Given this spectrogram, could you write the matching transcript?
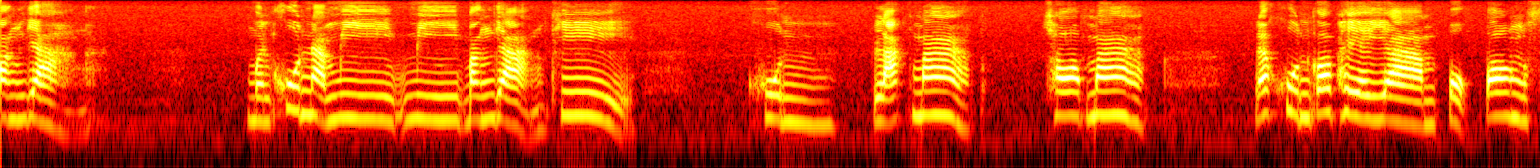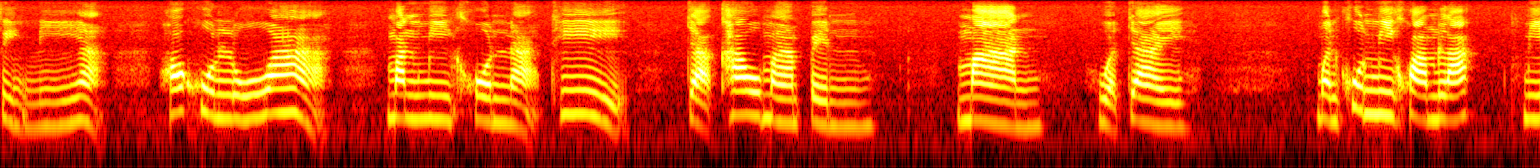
บางอย่างเหมือนคุณน่ะมีมีบางอย่างที่คุณรักมาก ชอบมาก และคุณก็พยายามปกป้องสิ่งนี้อะเพราะคุณรู้ว่ามันมีคนน่ะ ที่จะเข้ามาเป็นมารหัวใจ เหมือนคุณมีความรัก มี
